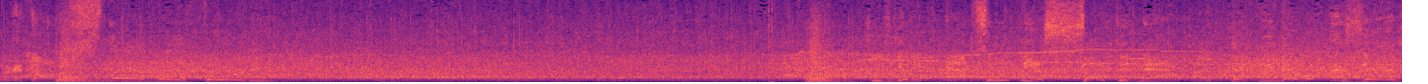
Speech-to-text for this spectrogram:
Look at that. Slam with authority. She's getting absolutely assaulted now. I think we know what this is.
